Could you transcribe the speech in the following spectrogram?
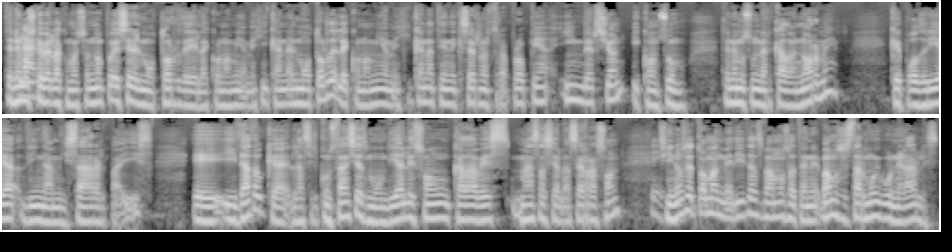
Tenemos que verla como eso, no puede ser el motor de la economía mexicana. El motor de la economía mexicana tiene que ser nuestra propia inversión y consumo. Tenemos un mercado enorme que podría dinamizar al país eh, y dado que las circunstancias mundiales son cada vez más hacia la cerrazón, si no se toman medidas vamos a tener, vamos a estar muy vulnerables.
